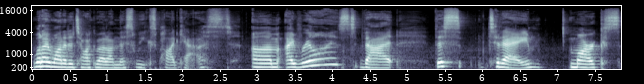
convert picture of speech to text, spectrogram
what i wanted to talk about on this week's podcast um, i realized that this today marks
